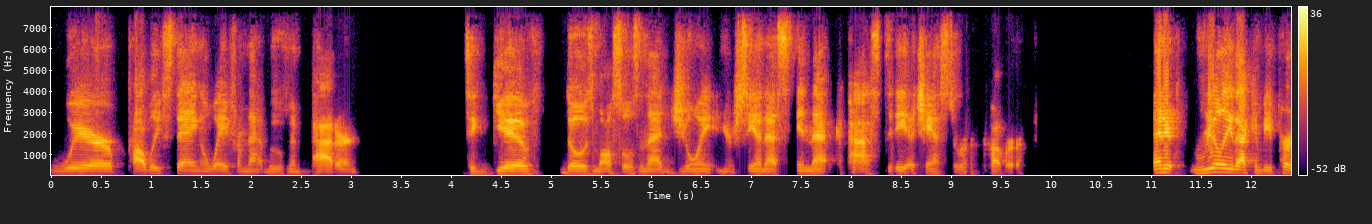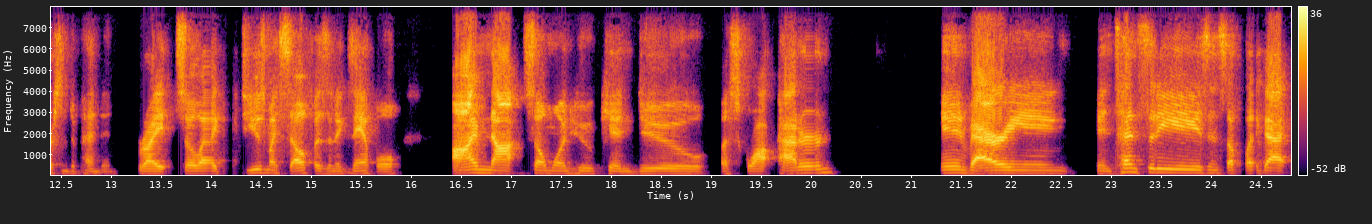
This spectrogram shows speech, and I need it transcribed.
we're probably staying away from that movement pattern to give those muscles and that joint and your cns in that capacity a chance to recover. And it really that can be person dependent right? So like to use myself as an example i'm not someone who can do a squat pattern in varying intensities and stuff like that,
